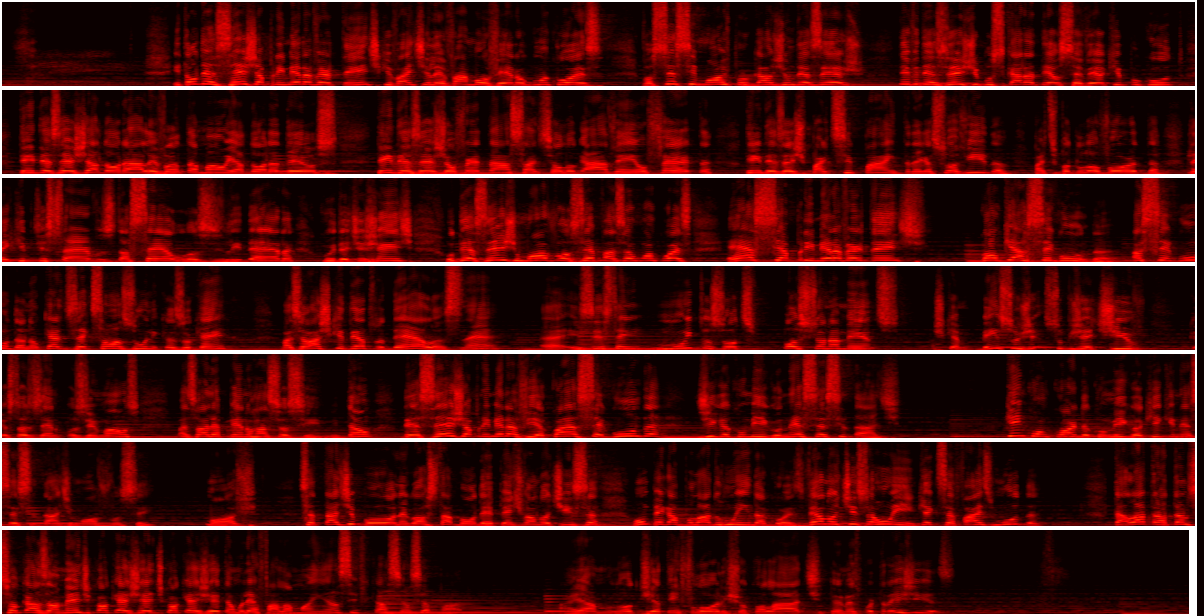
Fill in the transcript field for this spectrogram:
Então desejo é a primeira vertente que vai te levar a mover alguma coisa. Você se move por causa de um desejo. Teve desejo de buscar a Deus, você veio aqui para o culto. Tem desejo de adorar, levanta a mão e adora a Deus. Tem desejo de ofertar, sai do seu lugar, vem oferta. Tem desejo de participar, entrega a sua vida. Participa do louvor, da, da equipe de servos, das células, lidera, cuida de gente. O desejo move você a fazer alguma coisa. Essa é a primeira vertente. Qual que é a segunda? A segunda não quer dizer que são as únicas, ok? Mas eu acho que dentro delas, né, é, existem muitos outros posicionamentos. Acho que é bem subjetivo o que eu estou dizendo para os irmãos, mas vale a pena o raciocínio. Então, desejo a primeira via. Qual é a segunda? Diga comigo: necessidade. Quem concorda comigo aqui que necessidade move você? Move. Você está de boa, o negócio está bom, de repente vem uma notícia, vamos pegar para o lado ruim da coisa. Vem a notícia ruim, o que, que você faz? Muda. Está lá tratando seu casamento de qualquer jeito, de qualquer jeito. A mulher fala: amanhã, se ficar assim, eu separo. Aí no outro dia tem flores, chocolate, pelo menos por três dias.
